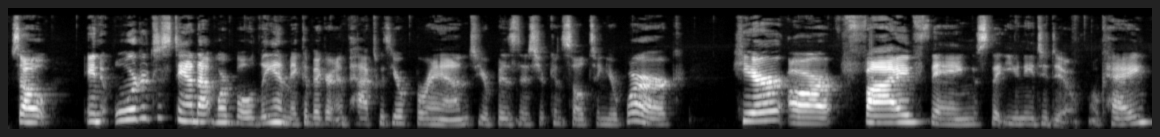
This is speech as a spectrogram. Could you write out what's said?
So, in order to stand out more boldly and make a bigger impact with your brand, your business, your consulting, your work, here are five things that you need to do, okay?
